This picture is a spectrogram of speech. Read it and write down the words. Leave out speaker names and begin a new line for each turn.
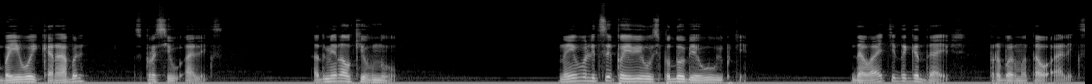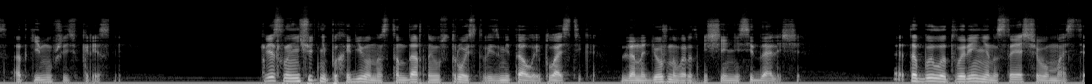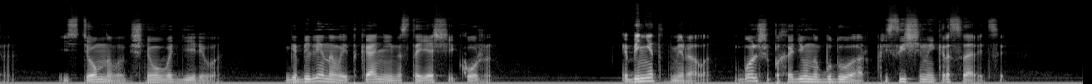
«Боевой корабль?» — спросил Алекс. Адмирал кивнул. На его лице появилось подобие улыбки. «Давайте догадаюсь», — пробормотал Алекс, откинувшись в кресле. Кресло ничуть не походило на стандартное устройство из металла и пластика для надежного размещения седалища. Это было творение настоящего мастера из темного вишневого дерева, гобеленовой ткани и настоящей кожи. Кабинет адмирала больше походил на будуар присыщенной красавицы.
